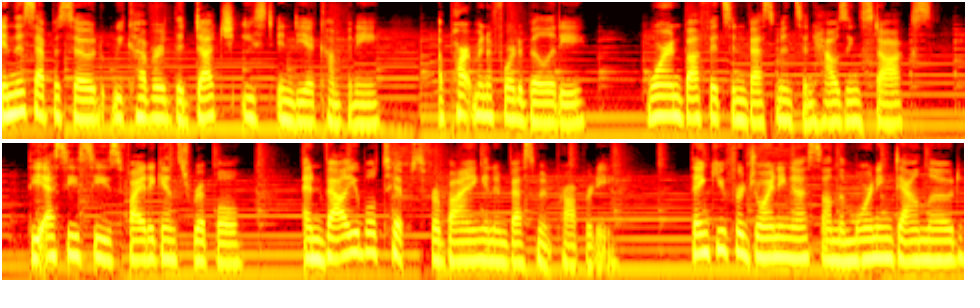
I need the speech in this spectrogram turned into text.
In this episode, we covered the Dutch East India Company, apartment affordability, Warren Buffett's investments in housing stocks, the SEC's fight against Ripple, and valuable tips for buying an investment property. Thank you for joining us on the Morning Download,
